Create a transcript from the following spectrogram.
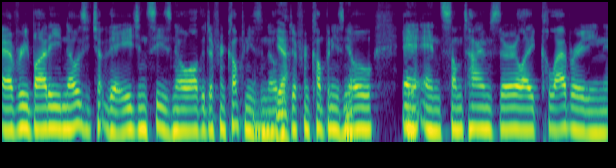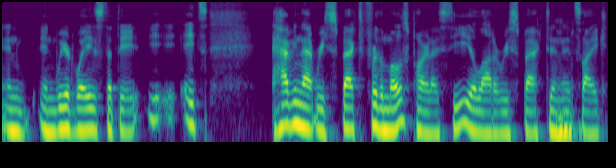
everybody knows each other. The agencies know all the different companies and know yeah. the different companies yep. know, and, yeah. and, sometimes they're like collaborating in in weird ways that they. It's having that respect for the most part. I see a lot of respect, and mm-hmm. it's like.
